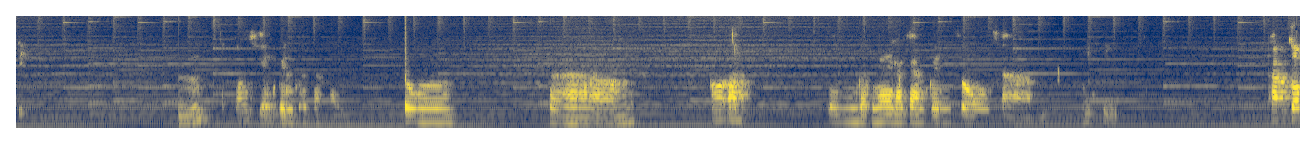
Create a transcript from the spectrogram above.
ติหรือต้องเขียนเป็นภาษาไทยตรงสามอ๋อเป็นแบบง่ายแล้วกันเป็นทรงสามมิติครับตัว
